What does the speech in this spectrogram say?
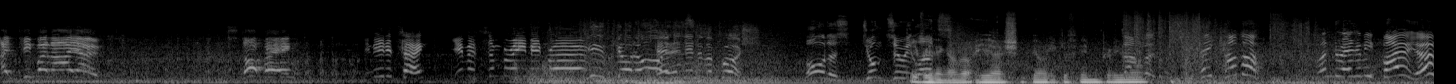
And keep an eye out! Stopping! You need a tank? Give us some breathing room! You've got orders. Heading into the bush. Orders, jump to it, Everything. I've got here I should be able to defend pretty well. Take cover. Under enemy fire, yeah?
